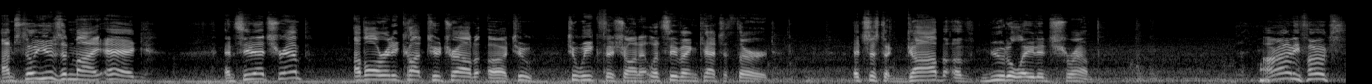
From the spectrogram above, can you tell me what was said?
I'm still using my egg, and see that shrimp? I've already caught two trout, uh, two two weak fish on it. Let's see if I can catch a third. It's just a gob of mutilated shrimp. Alrighty, folks.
